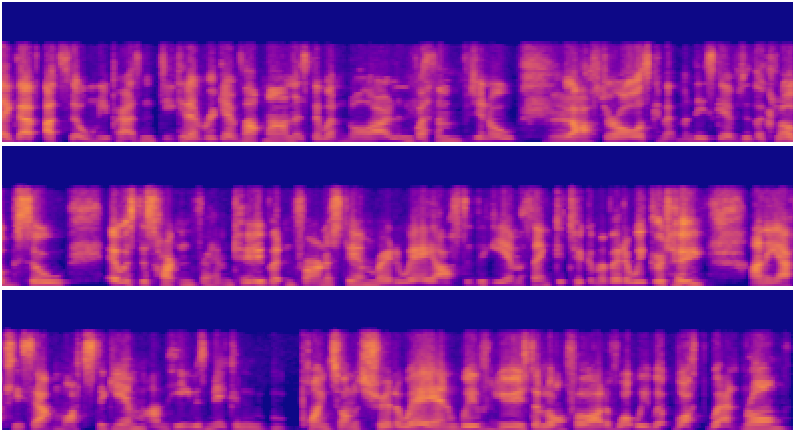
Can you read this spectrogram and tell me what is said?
like that. That's the only present you could ever give that man is to win All Ireland with him. You know, Yeah. after all his commitment he's given to the club, so it was disheartening for him too. But in fairness to him, right away after the game, I think it took him about a week or two, and he actually sat and watched the game, and he was making points on it straight away. And we've used an awful lot of what we what went wrong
